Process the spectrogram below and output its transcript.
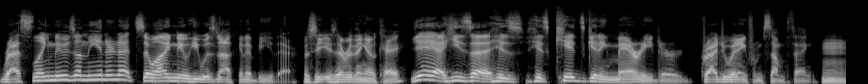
wrestling news on the internet, so I knew he was not going to be there. Was he? Is everything okay? Yeah, yeah, he's uh, his his kid's getting married or graduating from something, Hmm.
